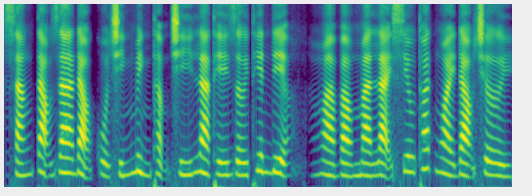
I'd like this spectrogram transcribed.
sáng tạo ra đạo của chính mình thậm chí là thế giới thiên địa, hòa vào mà lại siêu thoát ngoài đạo trời.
